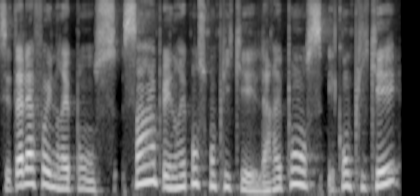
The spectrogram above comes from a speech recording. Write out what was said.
c'est à la fois une réponse simple et une réponse compliquée. La réponse est compliquée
